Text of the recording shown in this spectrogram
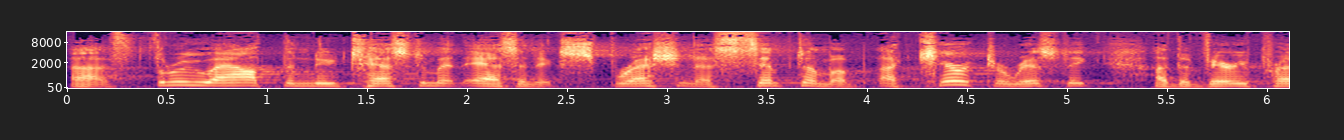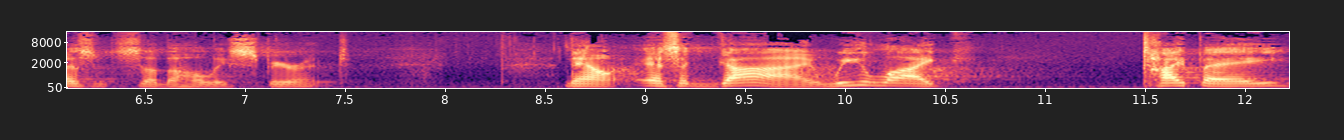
uh, throughout the New Testament as an expression, a symptom, of, a characteristic of the very presence of the Holy Spirit. Now, as a guy, we like type A,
